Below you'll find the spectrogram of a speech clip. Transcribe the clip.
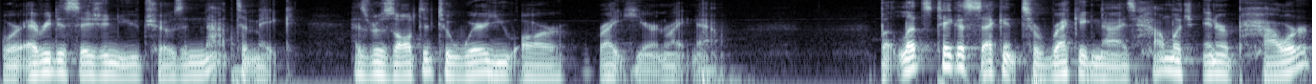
or every decision you've chosen not to make has resulted to where you are right here and right now. But let's take a second to recognize how much inner power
